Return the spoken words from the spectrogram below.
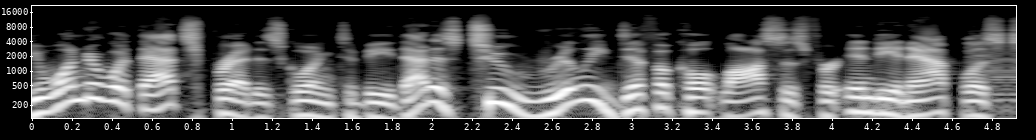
You wonder what that spread is going to be. That is two really difficult losses for Indianapolis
